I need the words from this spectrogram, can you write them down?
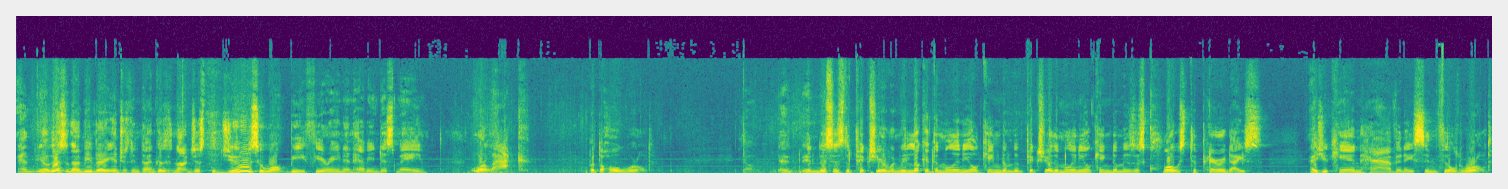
And you know, this is going to be a very interesting time because it's not just the Jews who won't be fearing and having dismay or lack, but the whole world. You know, and, and this is the picture. When we look at the millennial kingdom, the picture of the millennial kingdom is as close to paradise as you can have in a sin-filled world.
